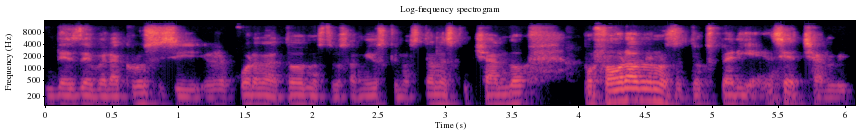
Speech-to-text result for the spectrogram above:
desde Veracruz y si recuerdan a todos nuestros amigos que nos están escuchando, por favor háblanos de tu experiencia, Charlie.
